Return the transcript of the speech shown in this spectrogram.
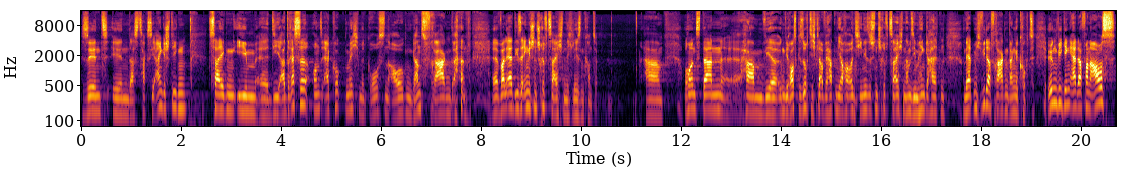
sind in das Taxi eingestiegen, zeigen ihm äh, die Adresse und er guckt mich mit großen Augen ganz fragend an, äh, weil er diese englischen Schriftzeichen nicht lesen konnte. Ähm, und dann äh, haben wir irgendwie rausgesucht, ich glaube, wir hatten die auch in chinesischen Schriftzeichen, haben sie ihm hingehalten und er hat mich wieder fragend angeguckt. Irgendwie ging er davon aus,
